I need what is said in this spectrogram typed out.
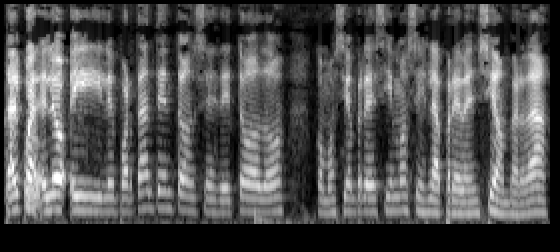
tal cual. Lo- y lo importante entonces de todo, como siempre decimos, es la prevención, ¿verdad?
